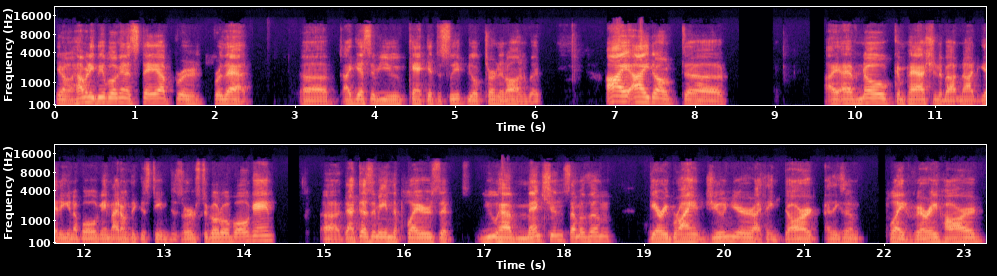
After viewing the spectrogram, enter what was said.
You know, how many people are going to stay up for, for that? Uh, I guess if you can't get to sleep, you'll turn it on. But I, I don't, uh, I have no compassion about not getting in a bowl game. I don't think this team deserves to go to a bowl game. Uh, that doesn't mean the players that you have mentioned, some of them Gary Bryant Jr., I think Dart, I think some played very hard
